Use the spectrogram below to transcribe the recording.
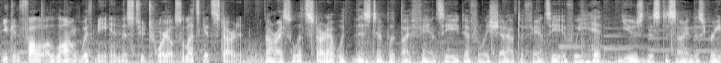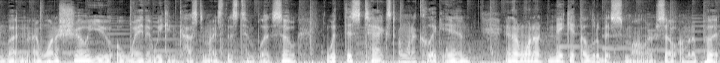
you can follow along with me in this tutorial. So let's get started. All right, so let's start out with this template by Fancy. Definitely shout out to Fancy. If we hit use this design, this green button, I want to show you a way that we can customize this template. So with this text, I want to click in and I want to make it a little bit smaller. So I'm going to put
